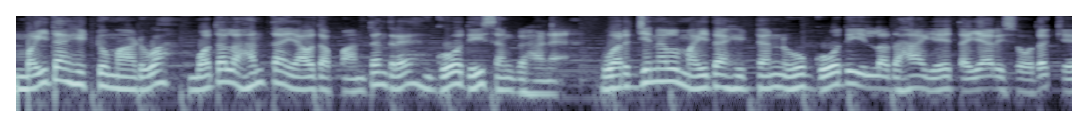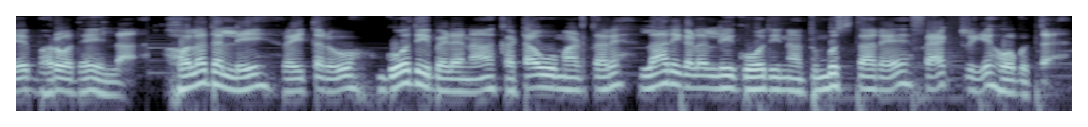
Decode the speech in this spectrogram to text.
ಮೈದಾ ಹಿಟ್ಟು ಮಾಡುವ ಮೊದಲ ಹಂತ ಯಾವುದಪ್ಪ ಅಂತಂದ್ರೆ ಗೋಧಿ ಸಂಗ್ರಹಣೆ. ಒರಿಜಿನಲ್ ಮೈದಾ ಹಿಟ್ಟನ್ನು ಗೋಧಿ ಇಲ್ಲದ ಹಾಗೆ ತಯಾರಿಸುವುದಕ್ಕೆ ಬರೋದೇ ಇಲ್ಲ. ಹೊಲದಲ್ಲಿ ರೈತರು ಗೋಧಿ ಬೆಳೆನ ಕಟಾವು ಮಾಡ್ತಾರೆ, ಲಾರಿಗಳಲ್ಲಿ ಗೋಧಿನ ತುಂಬಿಸ್ತಾರೆ, ಫ್ಯಾಕ್ಟ್ರಿಗೆ ಹೋಗುತ್ತೆ.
